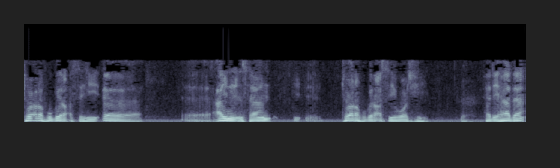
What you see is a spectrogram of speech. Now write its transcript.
تعرف برأسه آه آه عين الإنسان تعرف برأسه ووجهه. نعم. فلهذا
